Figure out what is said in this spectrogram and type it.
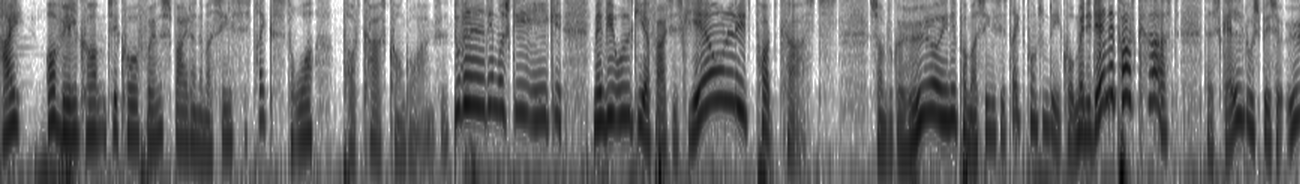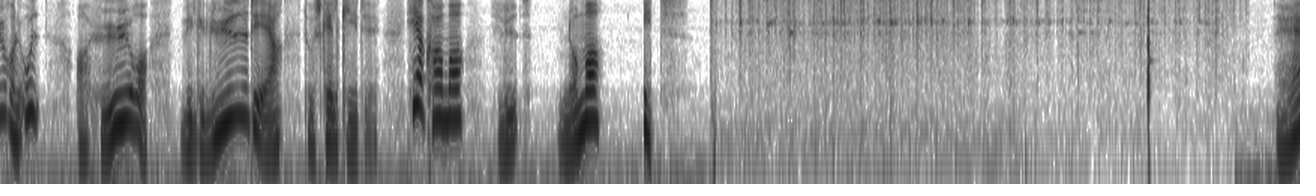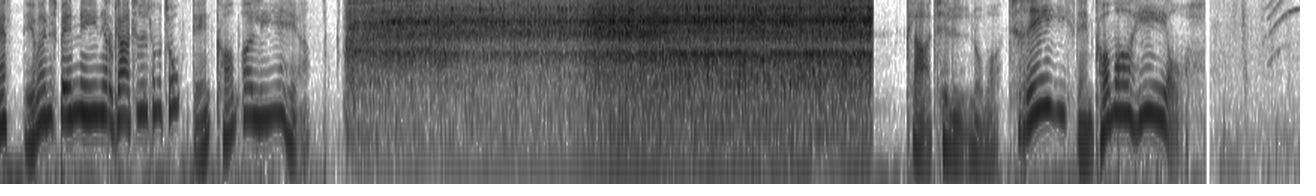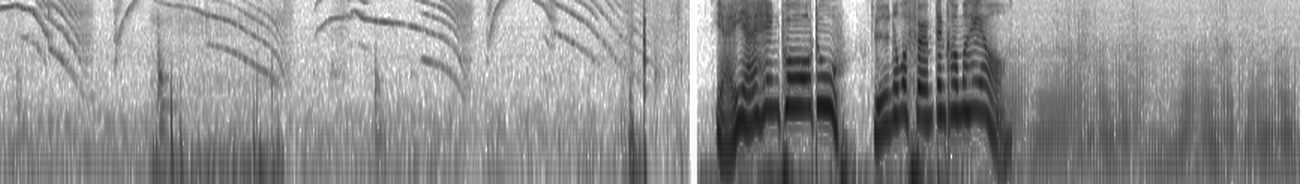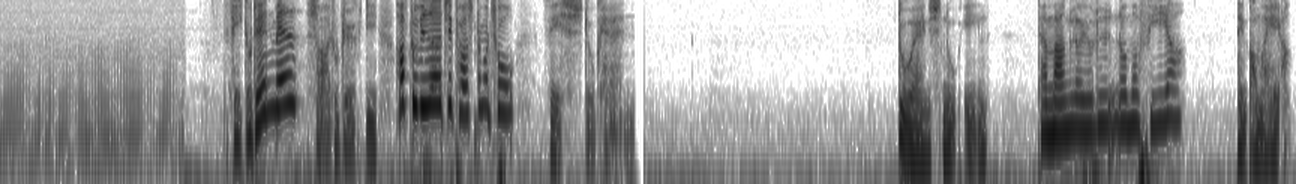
Hej og velkommen til KFM Spejderne Marcel Striks store podcast konkurrence. Du ved det måske ikke, men vi udgiver faktisk jævnligt podcasts, som du kan høre inde på marcelsistrikt.dk. Men i denne podcast, der skal du spidse ørerne ud og høre, hvilke lyde det er, du skal gætte. Her kommer lyd nummer 1. Ja, det var en spændende en. Er du klar til lyd nummer to? Den kommer lige her. Klar til lyd nummer 3. Den kommer her. Ja, ja, hæng på, du. Lyd nummer 5, den kommer her. Fik du den med, så er du dygtig. Hop du videre til post nummer 2, hvis du kan. Du er en snu en. Der mangler jo lyd nummer 4. Den kommer her.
